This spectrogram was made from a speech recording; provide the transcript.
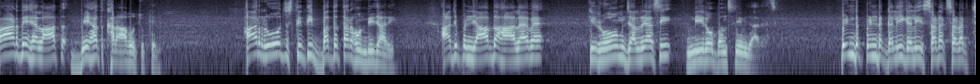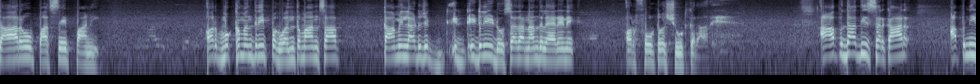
ਬਾੜ ਦੇ ਹਾਲਾਤ ਬੇहद ਖਰਾਬ ਹੋ ਚੁੱਕੇ ਨੇ। ਹਰ ਰੋਜ਼ ਸਥਿਤੀ ਬਦਤਰ ਹੁੰਦੀ ਜਾ ਰਹੀ। ਅੱਜ ਪੰਜਾਬ ਦਾ ਹਾਲ ਹੈ ਵੈ ਕਿ ਰੋਮ ਜਲ ਰਿਹਾ ਸੀ, ਨੀਰੋ ਬੰਸਰੀ ਵਜਾ ਰਿਹਾ ਸੀ। ਪਿੰਡ ਪਿੰਡ ਗਲੀ ਗਲੀ ਸੜਕ ਸੜਕ ਚਾਰੋਂ ਪਾਸੇ ਪਾਣੀ। ਔਰ ਮੁੱਖ ਮੰਤਰੀ ਭਗਵੰਤ ਮਾਨ ਸਾਹਿਬ ਤਾਮਿਲਨਾਡੂ 'ਚ ਇਡਲੀ ਡੋਸਾ ਦਾ ਆਨੰਦ ਲੈ ਰਹੇ ਨੇ ਔਰ ਫੋਟੋ ਸ਼ੂਟ ਕਰਾ ਰਹੇ ਹੈ ਆਪਦਾ ਦੀ ਸਰਕਾਰ ਆਪਣੀ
